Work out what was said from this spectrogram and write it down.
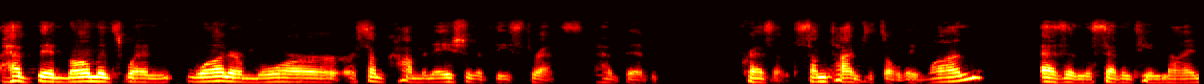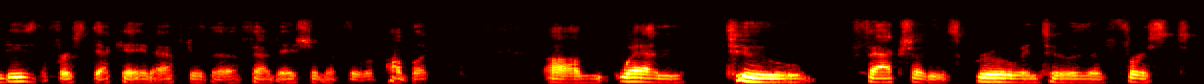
have been moments when one or more or some combination of these threats have been present. Sometimes it's only one, as in the 1790s, the first decade after the foundation of the Republic, um, when two factions grew into the first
